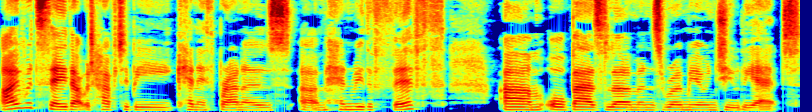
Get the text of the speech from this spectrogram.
I would say that would have to be Kenneth Branagh's um, Henry V um, or Baz Luhrmann's Romeo and Juliet.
